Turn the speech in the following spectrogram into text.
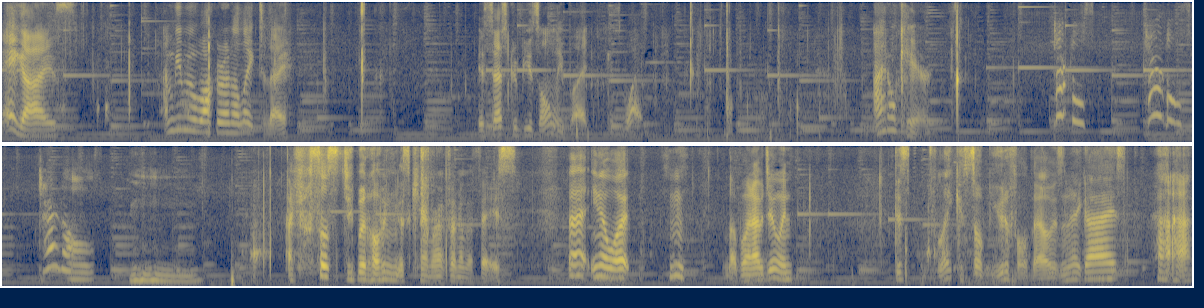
Hey guys, I'm giving a walk around the lake today. It says group use only, but guess what? I don't care. Turtles! Turtles! Turtles! I feel so stupid holding this camera in front of my face. But you know what? Hmm, love what I'm doing. This lake is so beautiful though, isn't it guys? Haha.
